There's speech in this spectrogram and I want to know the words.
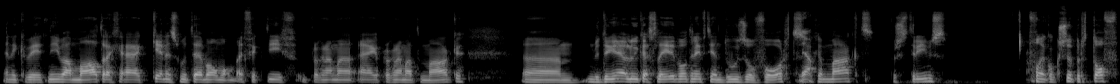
En ik weet niet wat dat je eigenlijk kennis moet hebben om, om effectief een programma, eigen programma te maken. Ehm nu dingen, Lucas Ledeboten heeft hij een Doe Zo Voort Ja. gemaakt voor streams. Vond ik ook super tof.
